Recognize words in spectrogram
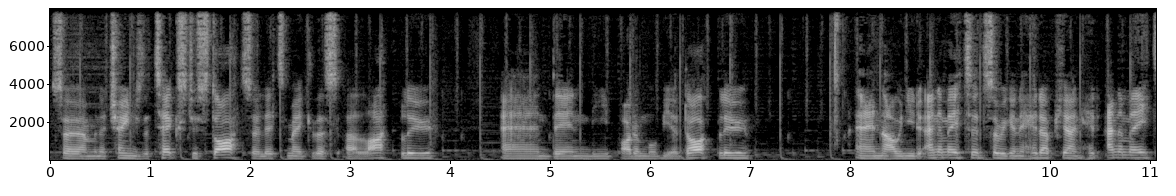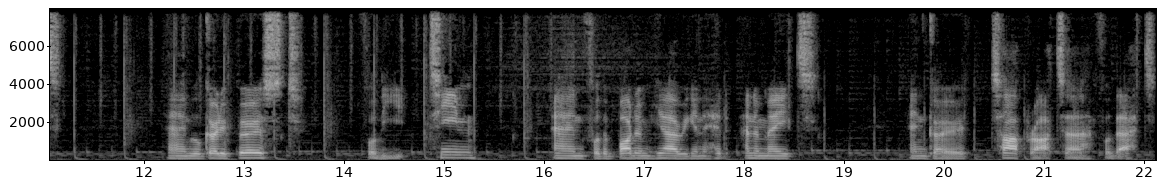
So I'm going to change the text to start. So let's make this a light blue and then the bottom will be a dark blue. And now we need to animate it. So we're going to head up here and hit animate and we'll go to burst for the team. And for the bottom here, we're going to hit animate and go typewriter for that.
